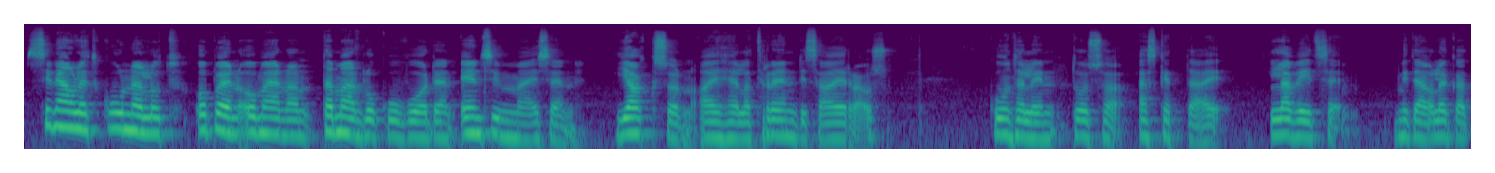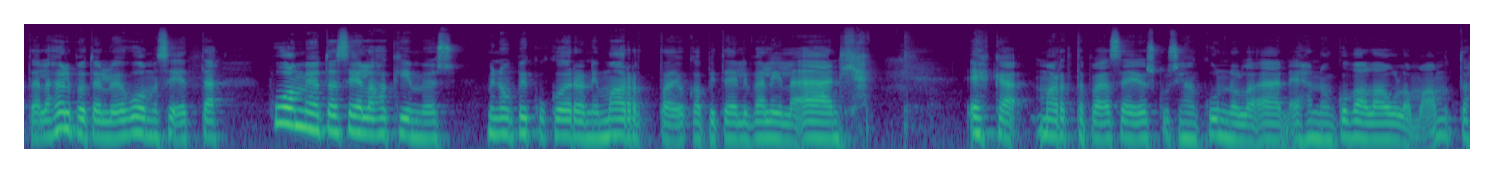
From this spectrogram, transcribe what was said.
Sinä olet kuunnellut Open Omenan tämän lukuvuoden ensimmäisen jakson aiheella trendisairaus. Kuuntelin tuossa äskettäin lävitse, mitä olenkaan täällä hölpötellyt ja huomasin, että huomiota siellä haki myös minun pikkukoirani Martta, joka piteli välillä ääniä. Ehkä Martta pääsee joskus ihan kunnolla ääneen, hän on kova laulamaan, mutta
